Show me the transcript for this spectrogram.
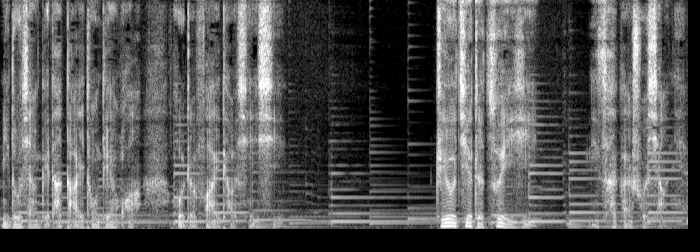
你都想给他打一通电话或者发一条信息。只有借着醉意，你才敢说想念。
